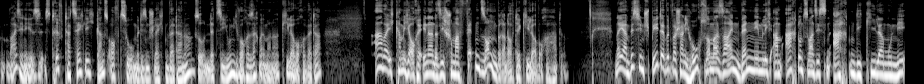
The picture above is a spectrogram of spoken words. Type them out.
weiß ich nicht, es, es, trifft tatsächlich ganz oft zu mit diesem schlechten Wetter. Ne? So letzte Juniwoche, sagt man immer, ne? Kieler Wochewetter. Aber ich kann mich auch erinnern, dass ich schon mal fetten Sonnenbrand auf der Kieler Woche hatte. Naja, ein bisschen später wird wahrscheinlich Hochsommer sein, wenn nämlich am 28.08. die Kieler Mune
